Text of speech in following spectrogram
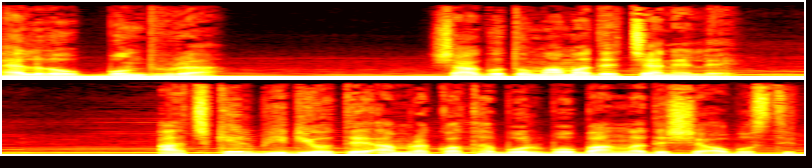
হ্যালো বন্ধুরা, স্বাগতম আমাদের চ্যানেলে। আজকের ভিডিওতে আমরা কথা বলব বাংলাদেশে অবস্থিত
